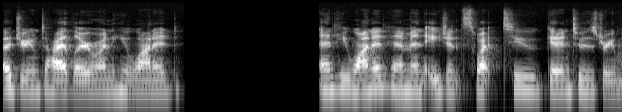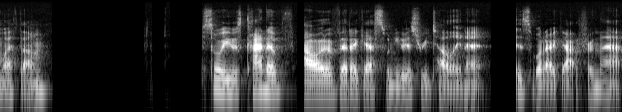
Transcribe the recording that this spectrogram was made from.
a dream to Heidler when he wanted and he wanted him and Agent Sweat to get into his dream with him. So he was kind of out of it, I guess, when he was retelling it, is what I got from that.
